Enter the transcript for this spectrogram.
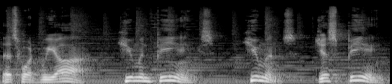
That's what we are. Human beings. Humans, just being.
